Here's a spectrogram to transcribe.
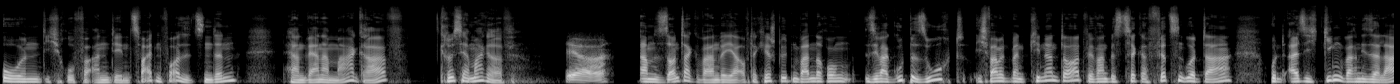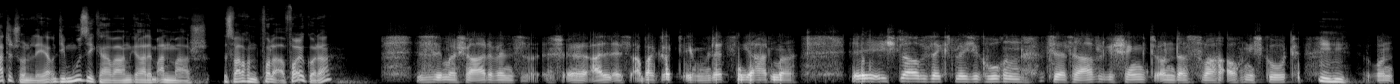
und ich rufe an den zweiten Vorsitzenden, Herrn Werner Margraf. Grüße, Herr Margraf. Ja. Am Sonntag waren wir ja auf der Kirschblütenwanderung. Sie war gut besucht. Ich war mit meinen Kindern dort. Wir waren bis ca. 14 Uhr da. Und als ich ging, waren die Salate schon leer und die Musiker waren gerade im Anmarsch. Es war doch ein voller Erfolg, oder? Es ist immer schade, wenn es äh, all ist. Aber Gott, im letzten Jahr hatten wir, äh, ich glaube, sechs Bleche Kuchen zur Tafel geschenkt und das war auch nicht gut. Mhm. Und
